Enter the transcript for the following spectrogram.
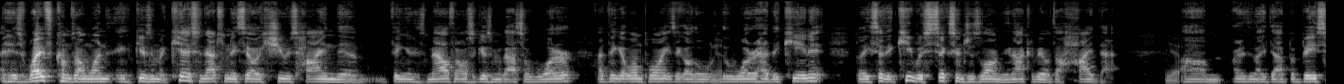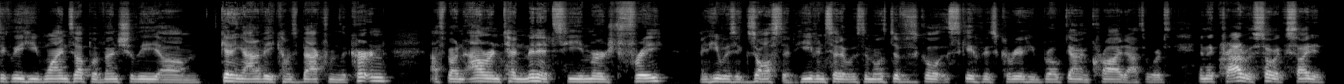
and his wife comes on one and gives him a kiss, and that's when they say, "Oh, she was hiding the thing in his mouth," and also gives him a glass of water. I think at one point he's like, "Oh, the, yeah. the water had the key in it," but they said the key was six inches long. You're not going to be able to hide that, yeah. um, or anything like that. But basically, he winds up eventually um, getting out of it. He comes back from the curtain. After about an hour and ten minutes, he emerged free, and he was exhausted. He even said it was the most difficult escape of his career. He broke down and cried afterwards, and the crowd was so excited.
